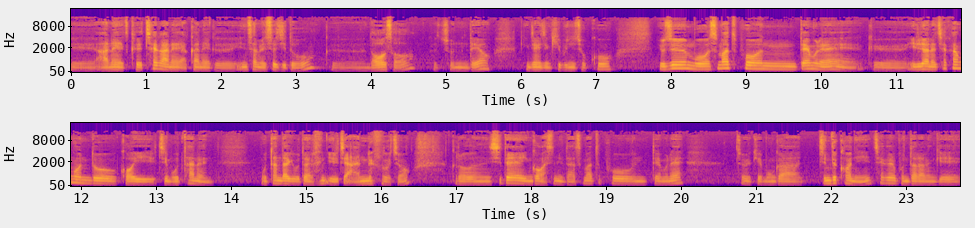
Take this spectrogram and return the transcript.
그 안에 그 책 안에 약간의 그 인사 메시지도 그 넣어서 줬는데요. 굉장히 지금 기분이 좋고, 요즘 뭐 스마트폰 때문에 그 1년에 책 한 권도 거의 읽지 못하는, 못한다기보다는 읽지 않는 거죠. 그런 시대인 것 같습니다. 스마트폰 때문에 좀 이렇게 뭔가 진득하니 책을 본다라는 게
